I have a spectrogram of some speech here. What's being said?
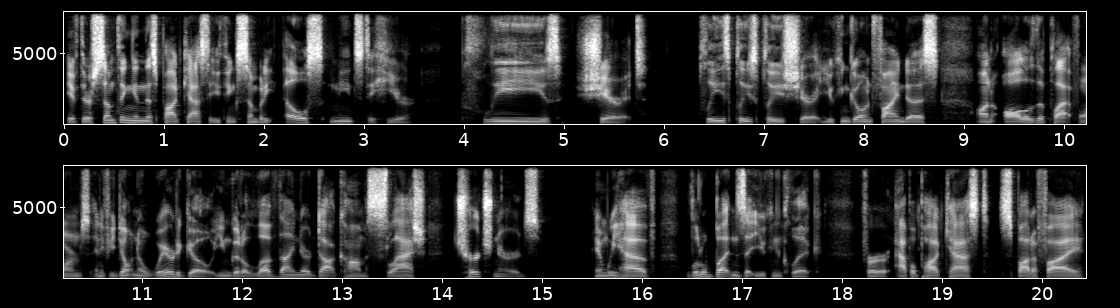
if there's something in this podcast that you think somebody else needs to hear, please share it. Please, please, please share it. You can go and find us on all of the platforms. And if you don't know where to go, you can go to lovethynerd.com slash church nerds. And we have little buttons that you can click for Apple Podcast, Spotify,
